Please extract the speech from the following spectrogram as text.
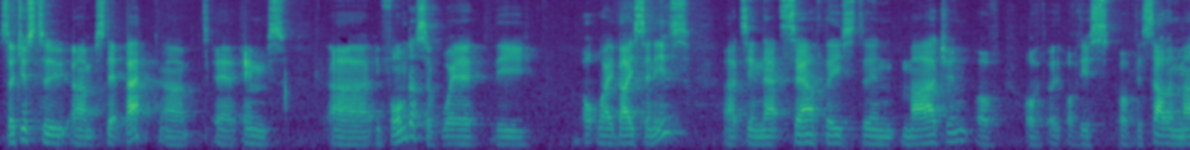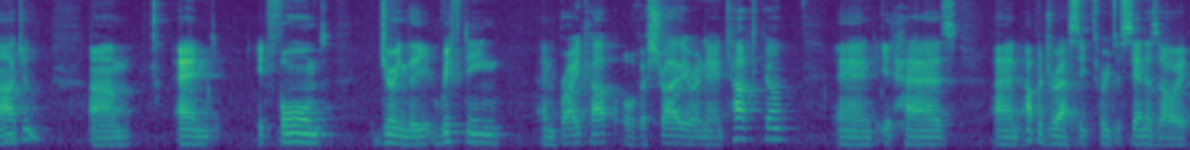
So just to um, step back, uh, Em's uh, informed us of where the Otway Basin is. Uh, it's in that southeastern margin of, of, of, this, of the southern margin. Um, and it formed during the rifting and breakup of Australia and Antarctica, and it has an Upper Jurassic through to Cenozoic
